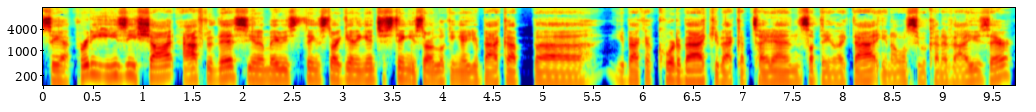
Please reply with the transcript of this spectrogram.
so yeah, pretty easy shot after this. You know, maybe things start getting interesting. You start looking at your backup, uh, your backup quarterback, your backup tight end, something like that. You know, we'll see what kind of values there.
